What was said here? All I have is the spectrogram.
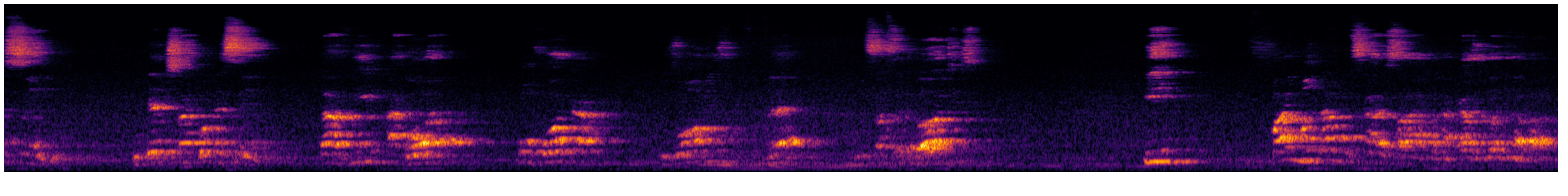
acontecendo? O que está acontecendo? Davi agora convoca os homens, né, os sacerdotes, e vai mandar buscar essa arca na casa de Abinadab.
